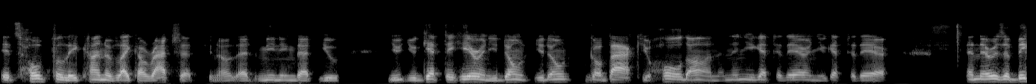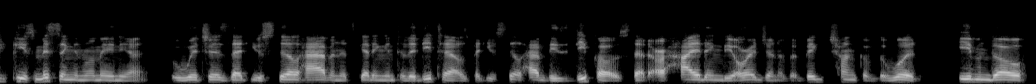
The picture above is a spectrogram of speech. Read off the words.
it's hopefully kind of like a ratchet, you know, that meaning that you you you get to here and you don't you don't go back you hold on and then you get to there and you get to there. And there is a big piece missing in romania which is that you still have and it's getting into the details but you still have these depots that are hiding the origin of a big chunk of the wood even though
